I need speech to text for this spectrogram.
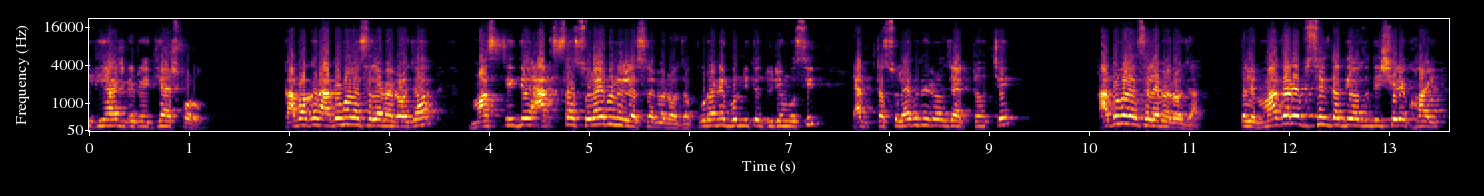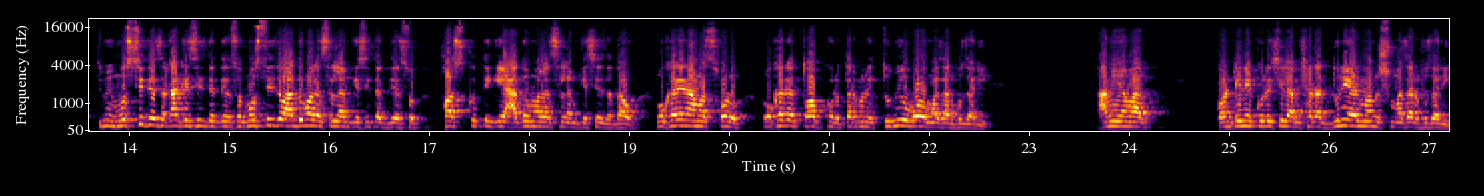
ইতিহাস ঘেটো, ইতিহাস পড়ো। কাবা আদম আলাহ সাল্লামের রওজা, মসজিদে আকসা সুলাইমান আল্লাহ সাল্লামের রওজা। কোরআনে বর্ণিত দুটো মসজিদ, একটা সুলাইমানের রওজা, একটা হচ্ছে আদম আলাহ সাল্লামের রোজা তাহলে মাজারে সিজদা দেওয়া যদি সেরেক হয়, তুমি মসজিদে কাকে সিজদা দিয়েছ? মসজিদে আদম আলাহ সাল্লামকে সিজদা দিয়েছ? হজ করতে গিয়ে আদম আলাহ সাল্লামকে সিজদা দাও। ওখানে নামাজ পড়ো, ওখানে তপ করো, তার মানে তুমিও বড় মাজার পূজারি। আমি আমার কন্টেনে করেছিলাম, সারা দুনিয়ার মানুষ মাজার পূজারি।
